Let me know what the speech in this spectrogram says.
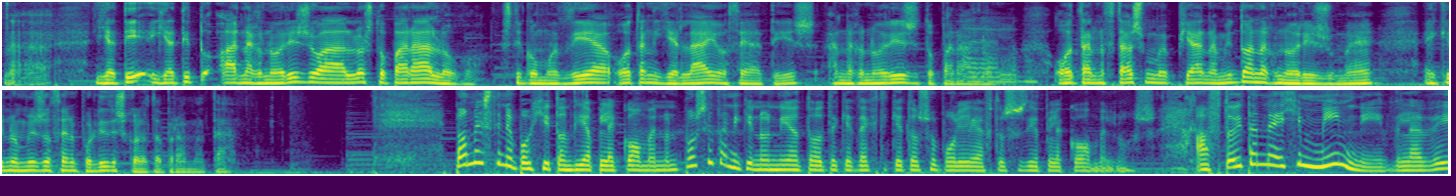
να- γιατί, γιατί το αναγνωρίζει ο άλλος το παράλογο. Στην κομμωδία όταν γελάει ο θεατής αναγνωρίζει το παράλογο. Παράλογο. Όταν φτάσουμε πια να μην το αναγνωρίζουμε, εκεί νομίζω θα είναι πολύ δύσκολα τα πράγματα. Πάμε στην εποχή των διαπλεκόμενων. Πώς ήταν η κοινωνία τότε και δέχτηκε τόσο πολύ αυτούς τους διαπλεκόμενους; Αυτό ήταν, έχει μείνει, δηλαδή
